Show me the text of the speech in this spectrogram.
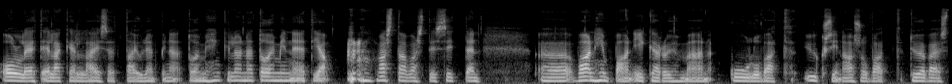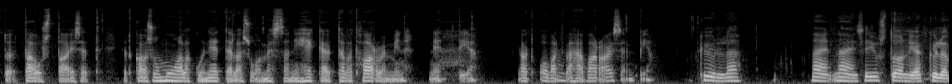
olleet eläkeläiset tai ylempinä toimihenkilöinä toimineet ja vastaavasti sitten vanhimpaan ikäryhmään kuuluvat yksin asuvat työväestötaustaiset, jotka asuvat muualla kuin Etelä-Suomessa, niin he käyttävät harvemmin nettiä ja ovat mm. vähän varaisempia. Kyllä, näin, näin se just on ja kyllä,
